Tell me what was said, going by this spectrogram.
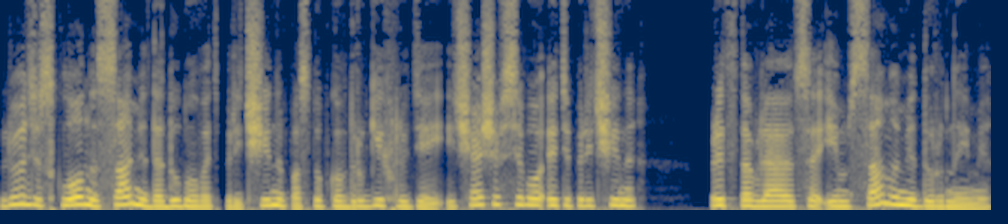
Люди склонны сами додумывать причины поступков других людей, и чаще всего эти причины представляются им самыми дурными.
